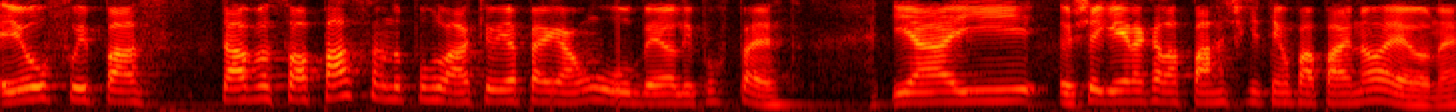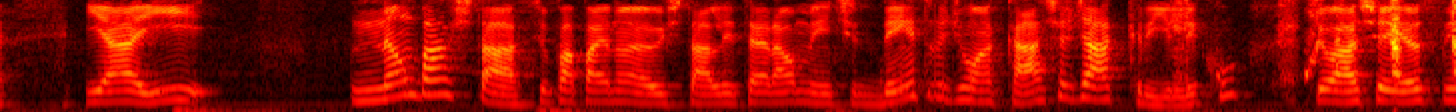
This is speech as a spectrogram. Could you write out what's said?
eu fui pass... tava só passando por lá que eu ia pegar um Uber ali por perto. E aí, eu cheguei naquela parte que tem o Papai Noel, né? E aí, não bastasse o Papai Noel estar literalmente dentro de uma caixa de acrílico, que eu achei assim,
